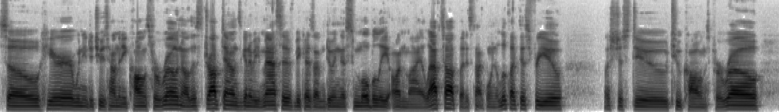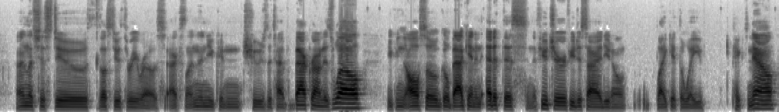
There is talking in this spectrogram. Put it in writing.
So here we need to choose how many columns per row. Now this drop down is going to be massive because I'm doing this mobily on my laptop but it's not going to look like this for you. Let's just do two columns per row and let's just do let's do three rows. Excellent. And then you can choose the type of background as well you can also go back in and edit this in the future if you decide you don't like it the way you've picked now.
